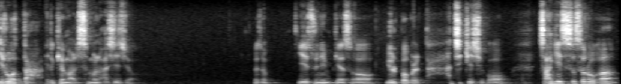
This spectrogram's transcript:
이루었다 이렇게 말씀을 하시죠. 그래서 예수님께서 율법을 다 지키시고 자기 스스로가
